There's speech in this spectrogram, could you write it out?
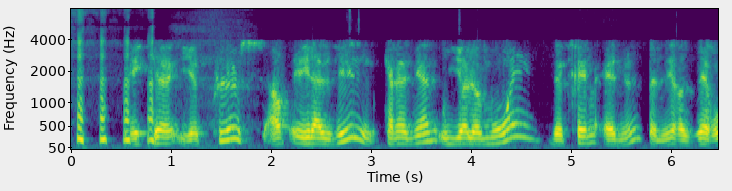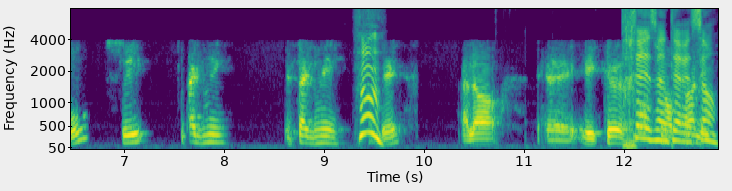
et qu'il y a plus, et la ville canadienne où il y a le moins de crimes haineux, c'est-à-dire zéro, c'est Saguenay. C'est Saguenay. Hmm. Alors, euh, et que très intéressant.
